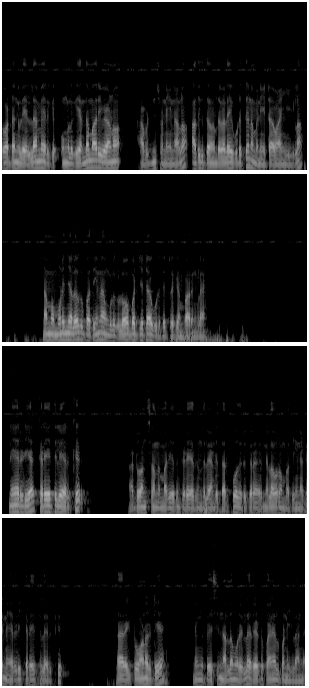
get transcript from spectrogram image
தோட்டங்கள் எல்லாமே இருக்குது உங்களுக்கு எந்த மாதிரி வேணும்? அப்படின்னு சொன்னீங்கனாலும் அதுக்கு தகுந்த விலையை கொடுத்து நம்ம நீட்டாக வாங்கிக்கலாம். நம்ம முடிஞ்ச அளவுக்கு பார்த்திங்கன்னா உங்களுக்கு லோ பட்ஜெட்டாக கொடுத்துட்ருக்கேன் பாருங்களேன். நேரடியாக கிரயத்திலே இருக்குது அட்வான்ஸ் அந்த மாதிரி எதுவும் கிடையாது. இந்த லேண்டு தற்போது இருக்கிற நிலவரம் பார்த்தீங்கன்னாக்கா நேரடி கிரயத்தில் இருக்குது டைரக்ட் ஓனர்கிட்டயே நீங்கள் பேசி நல்ல முறையில் ரேட்டு ஃபைனல் பண்ணிக்கலாங்க.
